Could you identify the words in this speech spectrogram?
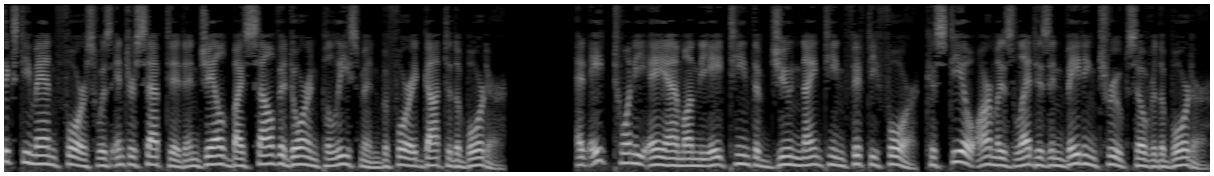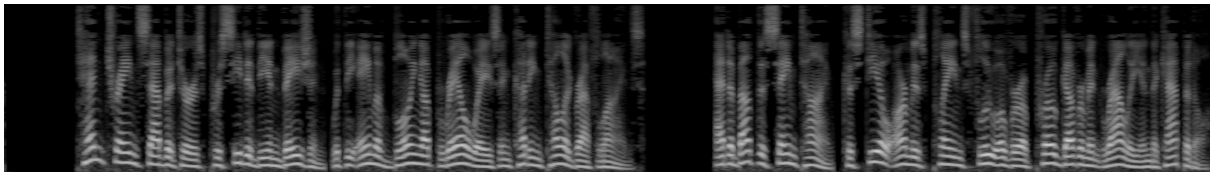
60-man force was intercepted and jailed by Salvadoran policemen before it got to the border. At 8.20 am on 18 June 1954, Castillo Armas led his invading troops over the border. Ten train saboteurs preceded the invasion, with the aim of blowing up railways and cutting telegraph lines. At about the same time, Castillo Armas planes flew over a pro-government rally in the capital.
